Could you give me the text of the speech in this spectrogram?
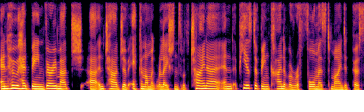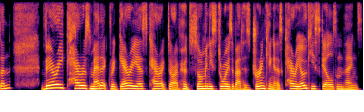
and who had been very much uh, in charge of economic relations with China and appears to have been kind of a reformist minded person. Very charismatic, gregarious character. I've heard so many stories about his drinking and his karaoke skills and things.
